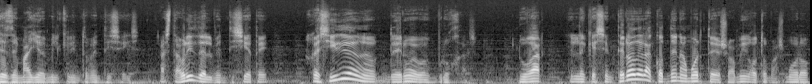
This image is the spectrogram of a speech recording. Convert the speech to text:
Desde mayo de 1526 hasta abril del 27, residió de nuevo en Brujas, lugar en el que se enteró de la condena a muerte de su amigo Tomás Moro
